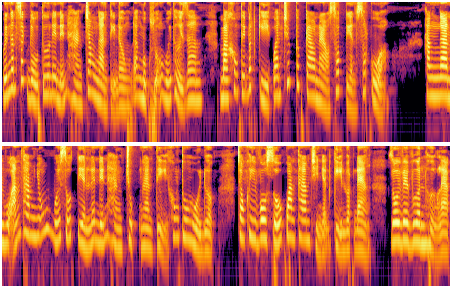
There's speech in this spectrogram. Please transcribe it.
với ngân sách đầu tư lên đến hàng trăm ngàn tỷ đồng đang mục ruỗng với thời gian mà không thấy bất kỳ quan chức cấp cao nào sót tiền sót của hàng ngàn vụ án tham nhũng với số tiền lên đến hàng chục ngàn tỷ không thu hồi được, trong khi vô số quan tham chỉ nhận kỷ luật đảng rồi về vườn hưởng lạc.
